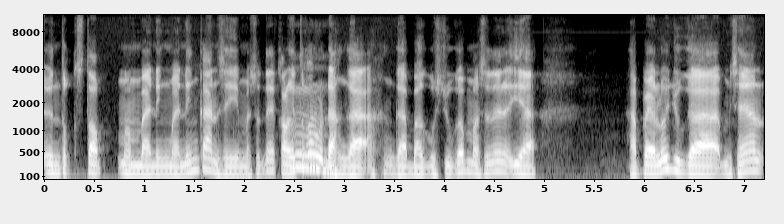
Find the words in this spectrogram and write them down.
untuk stop membanding-bandingkan sih maksudnya kalau itu kan hmm, udah nggak nggak bagus juga maksudnya ya HP lu juga misalnya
